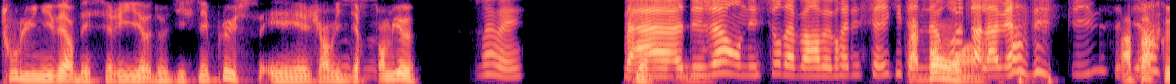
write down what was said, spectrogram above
tout l'univers des séries euh, de Disney et j'ai envie de dire tant mieux. Ouais, ouais. Bah, déjà, on est sûr d'avoir à peu près des séries qui Ah tiennent la bon, route à hein. l'inverse des films, c'est À bien. part que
